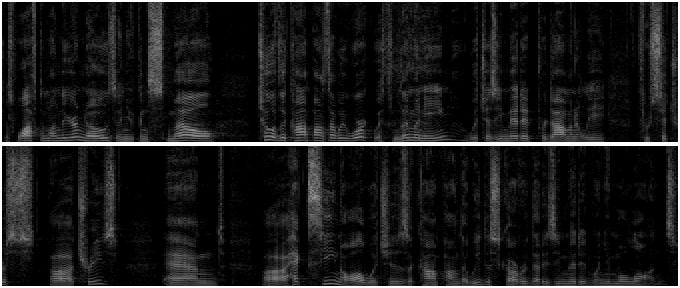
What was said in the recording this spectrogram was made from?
just waft them under your nose and you can smell two of the compounds that we work with, limonene, which is emitted predominantly through citrus uh, trees, and uh, hexenol, which is a compound that we discovered that is emitted when you mow lawns.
